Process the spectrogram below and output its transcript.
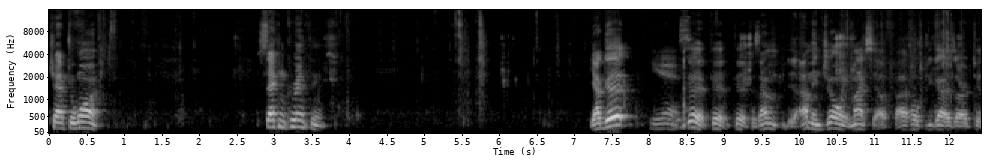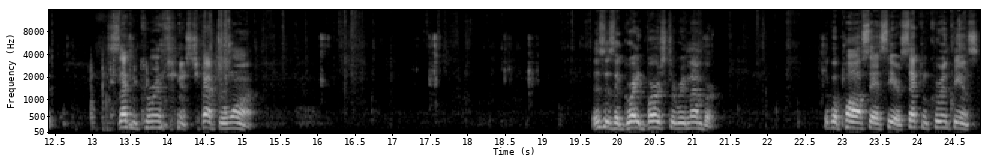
chapter 1. 2 Corinthians. Y'all good? Yes. Good, good, good. Because I'm I'm enjoying myself. I hope you guys are too. Second Corinthians chapter one. This is a great verse to remember. Look what Paul says here. Second Corinthians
